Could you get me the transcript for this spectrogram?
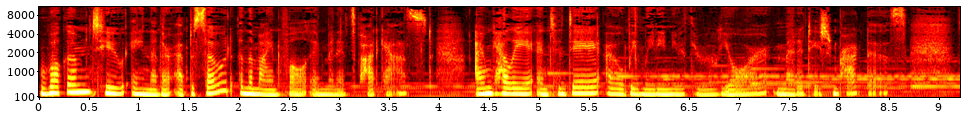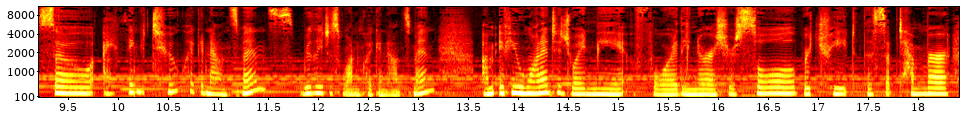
Welcome to another episode of the Mindful in Minutes podcast. I'm Kelly, and today I will be leading you through your meditation practice. So, I think two quick announcements, really just one quick announcement. Um, if you wanted to join me for the Nourish Your Soul retreat this September,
